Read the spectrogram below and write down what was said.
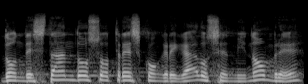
donde están dos o tres congregados en mi nombre,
